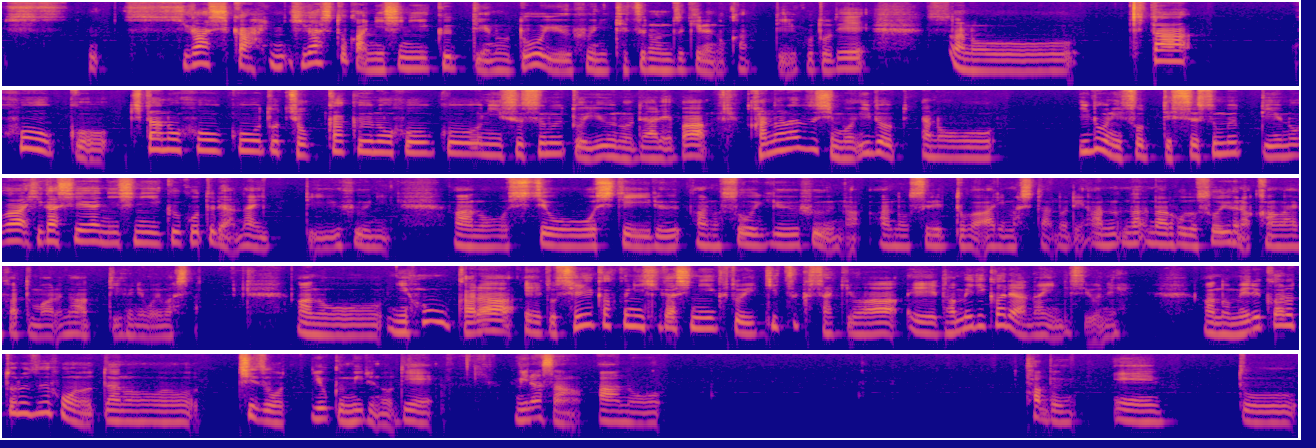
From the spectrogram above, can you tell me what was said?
東か東とか西に行くっていうのをどういうふうに結論づけるのかっていうことであの北方向北の方向と直角の方向に進むというのであれば必ずしも井戸あの井戸に沿って進むっていうのが東や西に行くことではない。っていうふうにあの主張をしているあのそういうふうなあのスレッドがありましたのであななるほどそういうふうな考え方もあるなっていうふうに思いました。あの日本から、えーと、正確に東に行くと行き着く先は、えーと、アメリカではないんですよね。あのメルカルトル図法のあの地図をよく見るので皆さんあの多分えっ、と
